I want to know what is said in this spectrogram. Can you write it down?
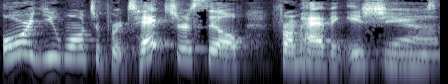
or you want to protect yourself from having issues, Yeah.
